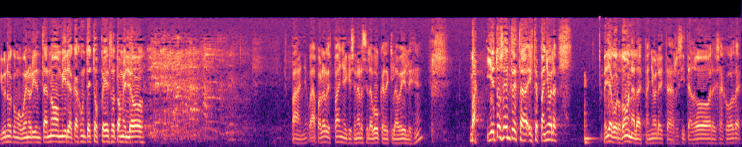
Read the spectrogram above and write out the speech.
Y uno como buen oriental, no, mire, acá junté estos pesos, tómelo. España, bueno, para hablar de España hay que llenarse la boca de claveles, ¿eh? Bueno, y entonces entra esta española, media gordona la española, esta recitadora, esa gorda,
